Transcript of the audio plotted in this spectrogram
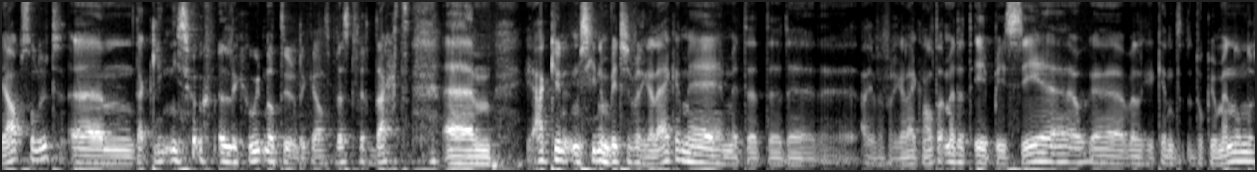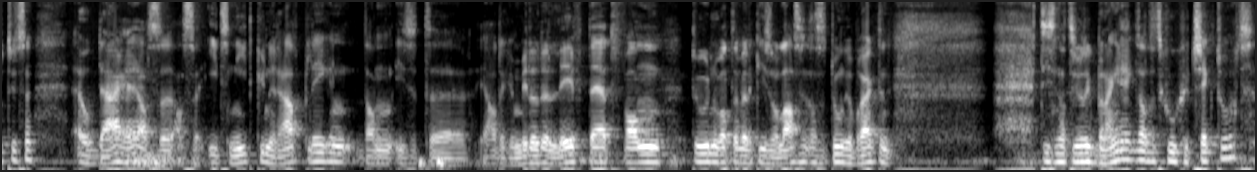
Ja, absoluut. Um, dat klinkt niet zo geweldig goed natuurlijk, als best verdacht. Um, ja, kun je het misschien een beetje vergelijken met, met het, de, de, de, we vergelijken altijd met het EPC, uh, ook, uh, wel gekend document ondertussen. Uh, ook daar, hè, als, ze, als ze iets niet kunnen raadplegen, dan is het uh, ja, de gemiddelde leeftijd van toen, wat, welke isolatie dat ze toen gebruikten. Het is natuurlijk belangrijk dat het goed gecheckt wordt.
